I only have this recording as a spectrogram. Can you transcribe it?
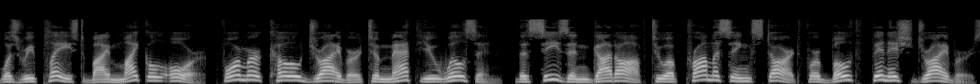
was replaced by Michael Orr, former co-driver to Matthew Wilson. The season got off to a promising start for both Finnish drivers,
